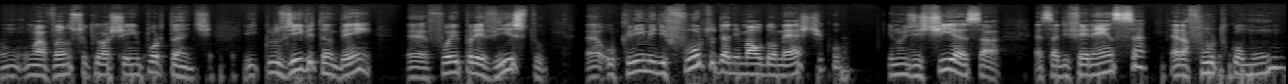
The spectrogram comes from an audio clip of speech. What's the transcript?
um, um avanço que eu achei importante. Inclusive também é, foi previsto é, o crime de furto de animal doméstico que não existia essa, essa diferença, era furto comum,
